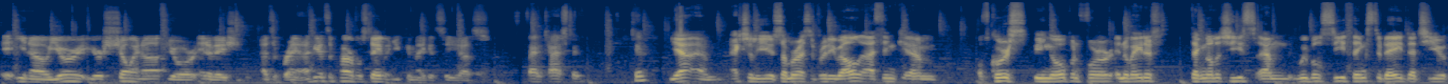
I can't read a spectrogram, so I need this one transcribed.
It- you know, you're you're showing off your innovation as a brand. I think it's a powerful statement you can make at CES. Fantastic. Yeah, um, actually, you summarized it pretty well. I think, um, of course, being open for innovative technologies, um, we will see things today that you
